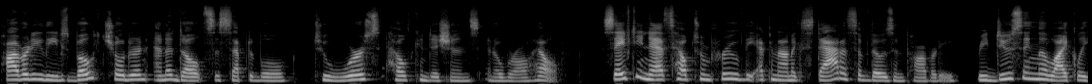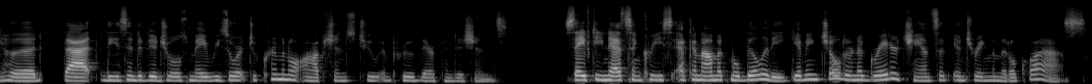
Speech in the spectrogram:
Poverty leaves both children and adults susceptible to worse health conditions and overall health. Safety nets help to improve the economic status of those in poverty, reducing the likelihood that these individuals may resort to criminal options to improve their conditions. Safety nets increase economic mobility, giving children a greater chance of entering the middle class.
